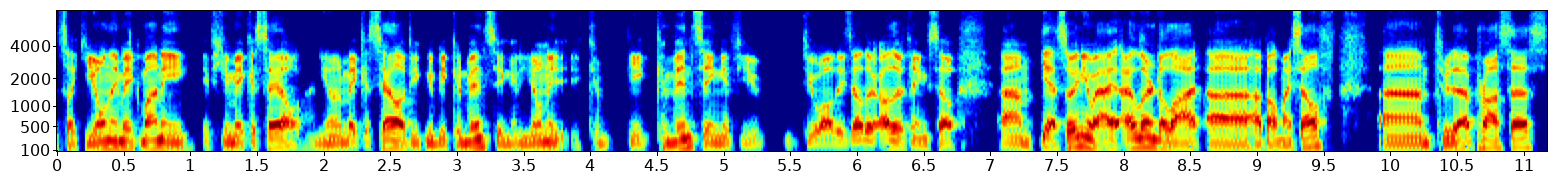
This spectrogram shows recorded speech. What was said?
It's like you only make money if you make a sale, and you only make a sale if you can be convincing, and you only can be convincing if you do all these other other things. So um, yeah. So anyway, I, I learned a lot uh, about myself um, through that process,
